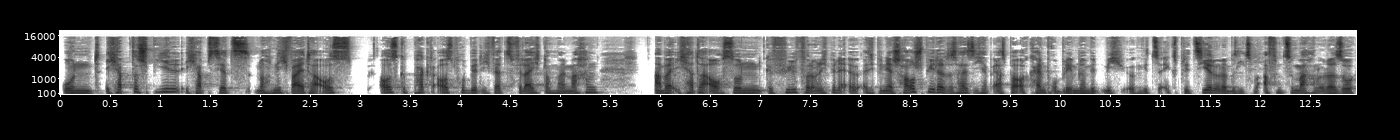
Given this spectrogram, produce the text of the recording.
Und ich habe das Spiel, ich habe es jetzt noch nicht weiter aus, ausgepackt, ausprobiert. Ich werde es vielleicht noch mal machen aber ich hatte auch so ein Gefühl von, und ich bin, also ich bin ja Schauspieler, das heißt, ich habe erstmal auch kein Problem damit, mich irgendwie zu explizieren oder ein bisschen zum Affen zu machen oder so.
